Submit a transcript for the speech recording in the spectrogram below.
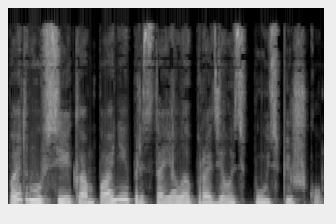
поэтому всей компании предстояло проделать путь пешком.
